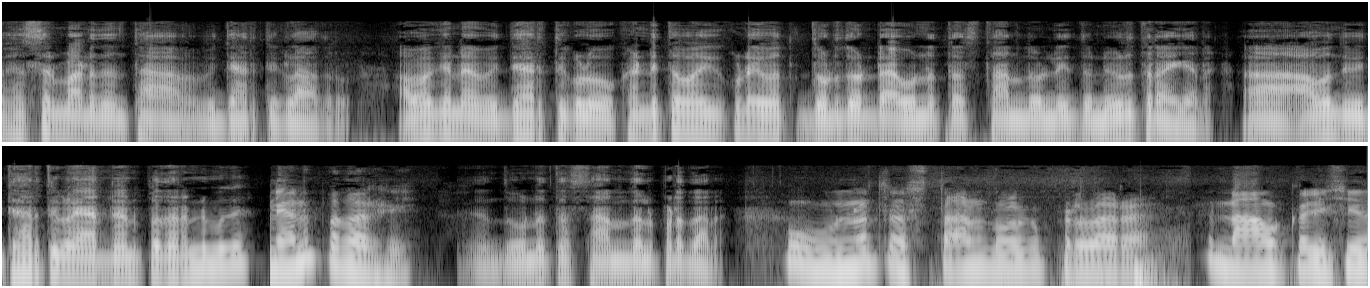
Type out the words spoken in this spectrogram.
ಹೆಸರು ಮಾಡಿದಂತಹ ವಿದ್ಯಾರ್ಥಿಗಳಾದ್ರು. ಅವಾಗಿನ ವಿದ್ಯಾರ್ಥಿಗಳು ಖಂಡಿತವಾಗಿ ಕೂಡ ಇವತ್ತು ದೊಡ್ಡ ದೊಡ್ಡ ಉನ್ನತ ಸ್ಥಾನದಲ್ಲಿದ್ದು ನಿವೃತ್ತರಾಗ್ಯಾರ. ಆ, ಆ ಒಂದು ವಿದ್ಯಾರ್ಥಿಗಳು ಯಾರು ನೆನಪದಾರ ನಿಮಗೆ? ನೆನಪದಾರ ರೀ ಒಂದು ಉನ್ನತ ಸ್ಥಾನದಲ್ಲಿ ಪಡೆದಾರ. ಉನ್ನತ ಸ್ಥಾನದೊಳಗೆ ಪಡೆದಾರ. ನಾವು ಕಲಿಸಿದ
